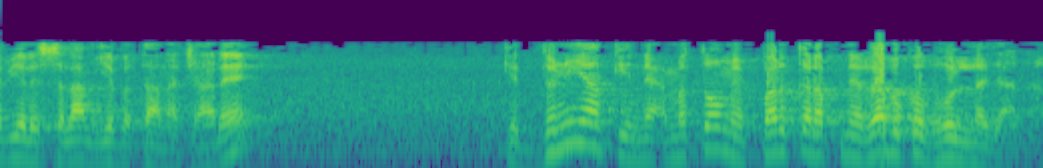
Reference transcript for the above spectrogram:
نبی علیہ السلام یہ بتانا چاہ رہے ہیں کہ دنیا کی نعمتوں میں پڑھ کر اپنے رب کو بھول نہ جانا۔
